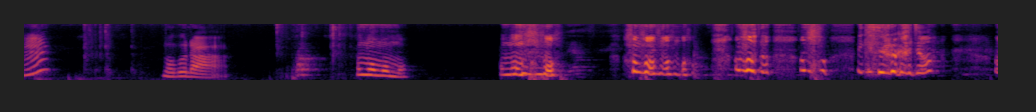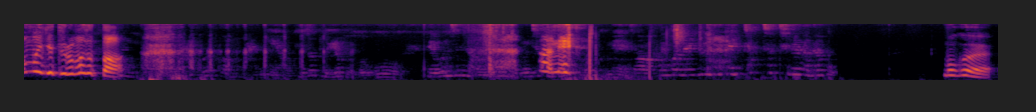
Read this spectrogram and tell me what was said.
응? 먹으라. 어머머머. 어머머머. 어머머머. 어머, 너, 어머, 이게 들어가죠? 어머, 이게 나오면 아니. 먹을.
